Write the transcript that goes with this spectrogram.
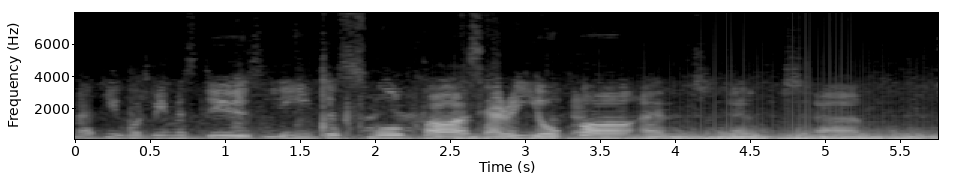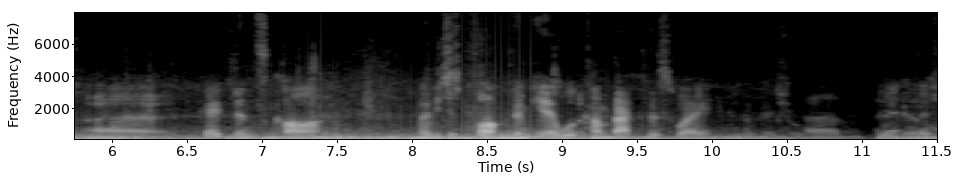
Matthew, what we must do is leave the small cars, Harry, your car and and um, uh, Caitlin's car. Maybe just park them here. We'll come back this way. Um, then let's,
